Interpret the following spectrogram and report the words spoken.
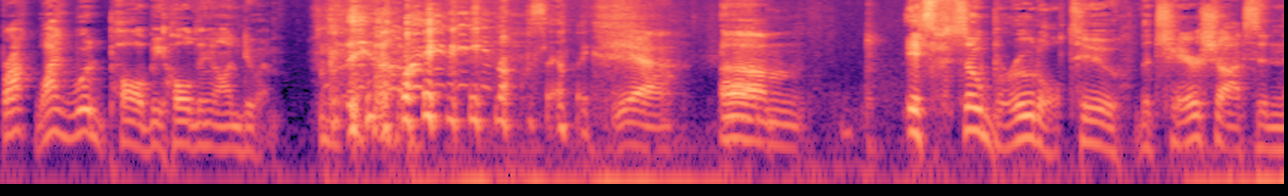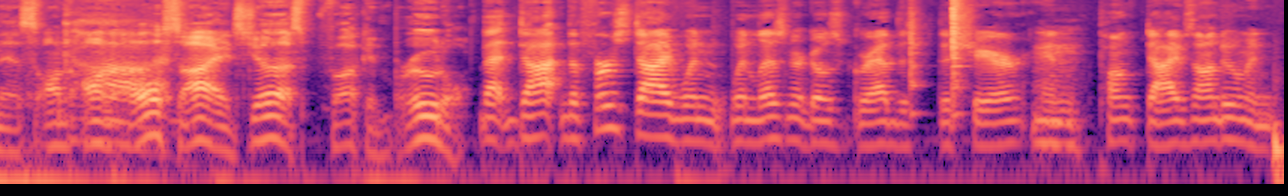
Brock. Why would Paul be holding on to him? you, know, like, you know what I'm saying? Like, Yeah. Um, it's so brutal too. The chair shots in this on on all sides, just fucking brutal. that dot the first dive when when Lesnar goes grab the, the chair Mm. and Punk dives onto him and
